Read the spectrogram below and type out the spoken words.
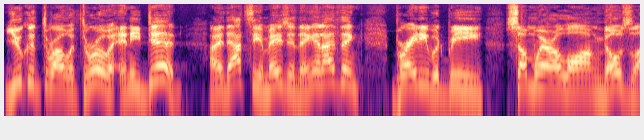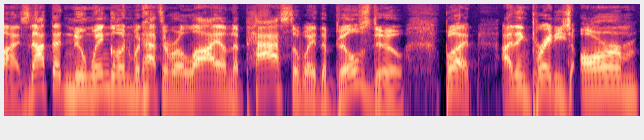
You could throw it through it. And he did. I mean, that's the amazing thing. And I think Brady would be somewhere along those lines. Not that New England would have to rely on the pass the way the Bills do, but I think Brady's arm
